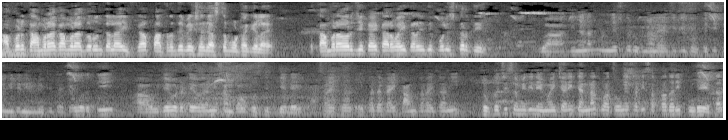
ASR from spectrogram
आपण कामरा कामरा करून त्याला इतका पात्रतेपेक्षा जास्त मोठा केलाय. कामरावर जी काही कारवाई करायची ती पोलीस करतील. दीनानाथ मंगेशकर रुग्णालयाची जी चौकशी समिती नेमली होती त्याच्यावरती विजय वडट्टीवार यांनी शंका उपस्थित केली. असा एका एखादा काही काम करायचं आणि चौकशी समिती नेमायची आणि त्यांनाच वाचवण्यासाठी सत्ताधारी पुढे येतात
